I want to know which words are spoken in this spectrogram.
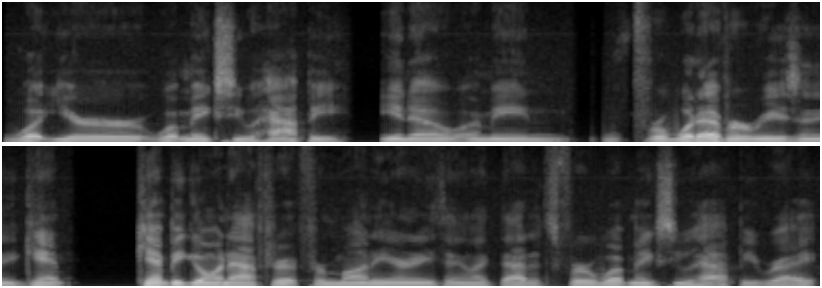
what you're what makes you happy. You know, I mean, for whatever reason, you can't can't be going after it for money or anything like that. It's for what makes you happy, right?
